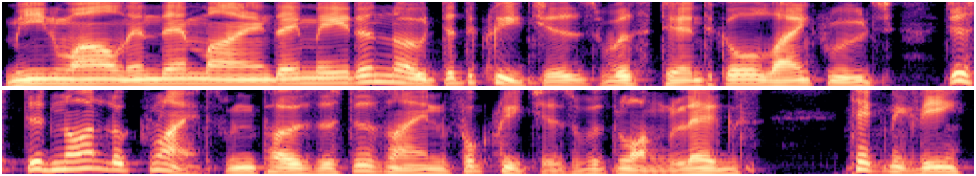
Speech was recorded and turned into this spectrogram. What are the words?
Meanwhile, in their mind, they made a note that the creatures with tentacle like roots just did not look right when poses designed for creatures with long legs. Technically,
